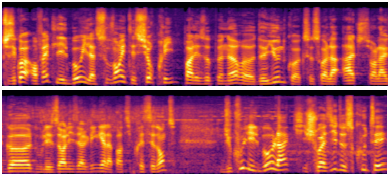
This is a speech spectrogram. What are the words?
tu sais quoi En fait, Lilbo, il a souvent été surpris par les openers euh, de Yoon, quoi, que ce soit la hatch sur la gold ou les early zerglings à la partie précédente. Du coup, Lilbo, là, qui choisit de scouter,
